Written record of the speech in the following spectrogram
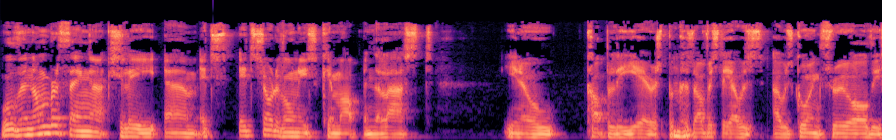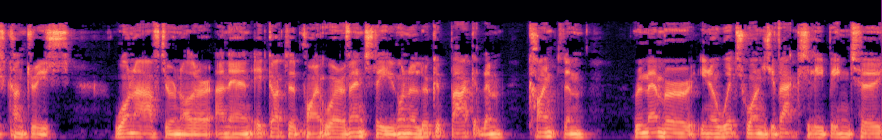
Well, the number thing actually, um, it's it sort of only came up in the last, you know, couple of years because obviously I was I was going through all these countries one after another. And then it got to the point where eventually you're going to look at back at them, count them, remember, you know, which ones you've actually been to,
